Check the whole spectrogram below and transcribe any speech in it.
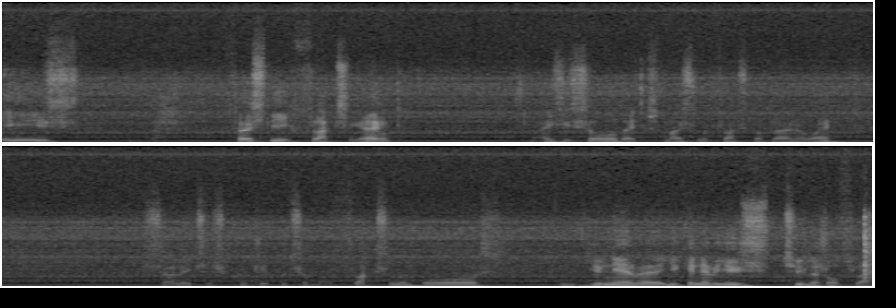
is firstly flux again as you saw that most of the flux got blown away so let's just quickly put some more flux on the board you never you can never use too little flux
